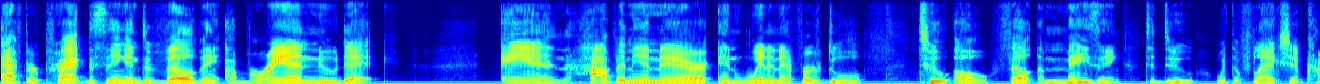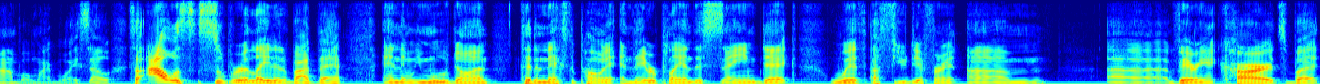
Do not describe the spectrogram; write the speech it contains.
after practicing and developing a brand new deck and hopping in there and winning that first duel 2-0 felt amazing to do with the flagship combo my boy so so I was super elated about that and then we moved on to the next opponent and they were playing this same deck with a few different um uh, variant cards, but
